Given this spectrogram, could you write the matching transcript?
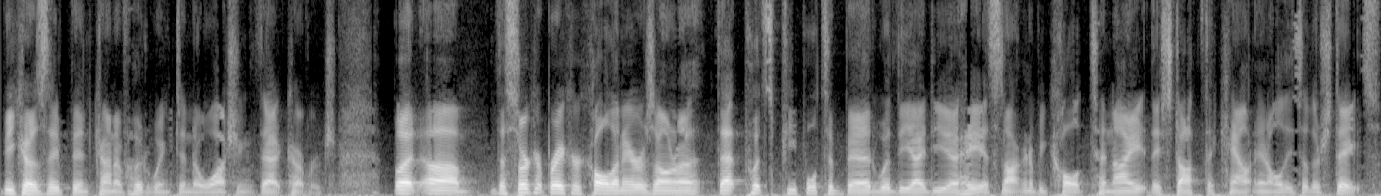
because they've been kind of hoodwinked into watching that coverage. But um, the circuit breaker called in Arizona, that puts people to bed with the idea hey, it's not going to be called tonight. They stopped the count in all these other states.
